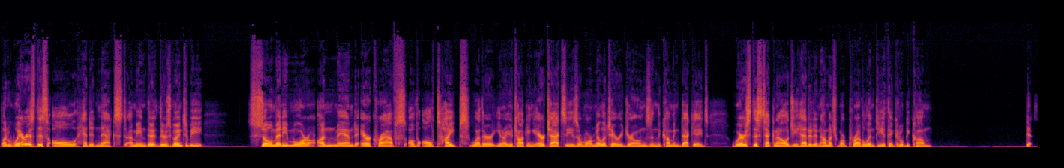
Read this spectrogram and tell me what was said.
but where is this all headed next? I mean, there, there's going to be so many more unmanned aircrafts of all types, whether you know you're talking air taxis or more military drones in the coming decades. Where's this technology headed, and how much more prevalent do you think it'll become? Yes,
